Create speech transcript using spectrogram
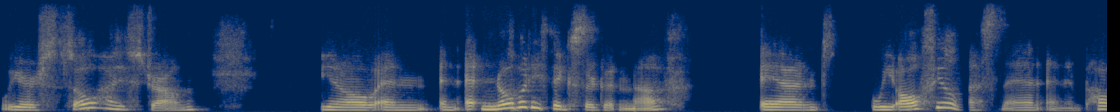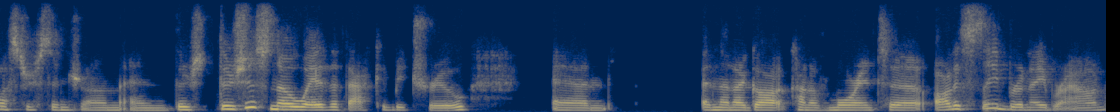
We are so high strung you know, and, and, and nobody thinks they're good enough. And we all feel less than and imposter syndrome. And there's, there's just no way that that can be true. And, and then I got kind of more into, honestly, Brene Brown,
